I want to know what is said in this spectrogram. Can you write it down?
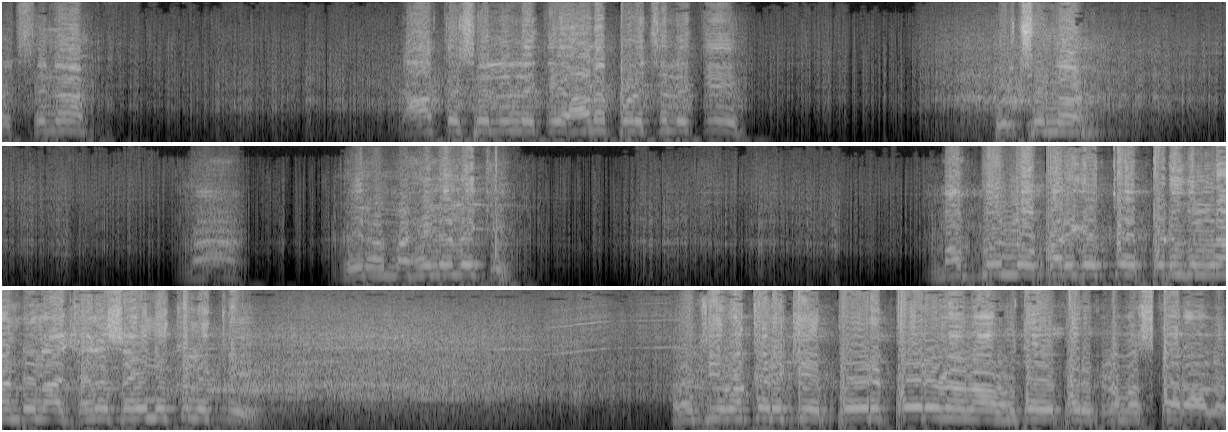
వచ్చిన నా ఆడపడుచులకి కూర్చున్న మా వీర మహిళలకి మబ్బుల్లో పరిగెత్తే పిడుగులు లాంటి నా జన సైనికులకి ప్రతి ఒక్కరికి పేరు పేరున నా హృదయపూర్వక నమస్కారాలు.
